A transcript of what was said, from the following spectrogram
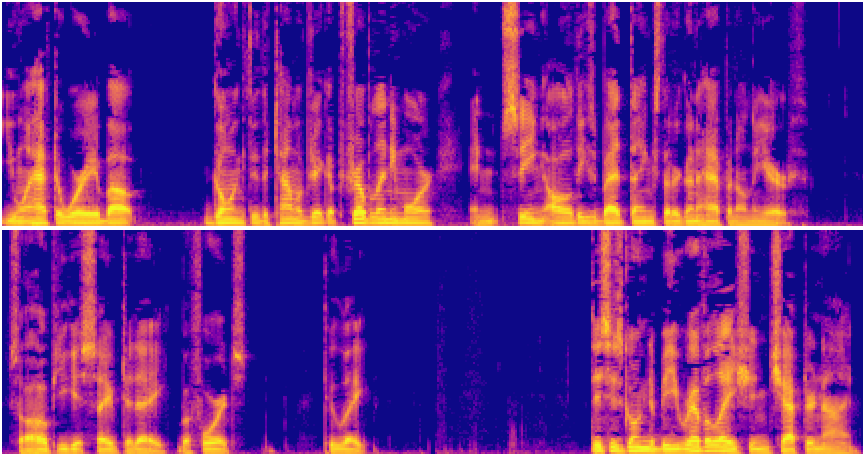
You won't have to worry about going through the time of Jacob's trouble anymore and seeing all these bad things that are going to happen on the earth. So I hope you get saved today before it's too late. This is going to be Revelation chapter 9.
